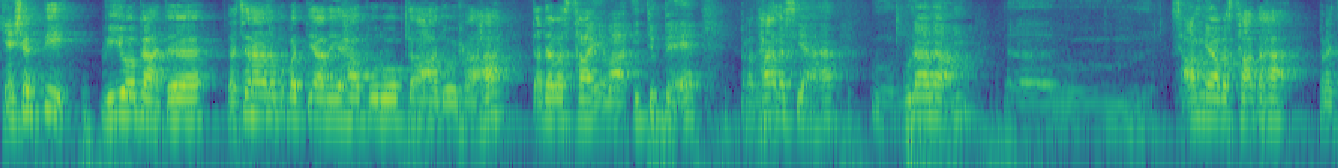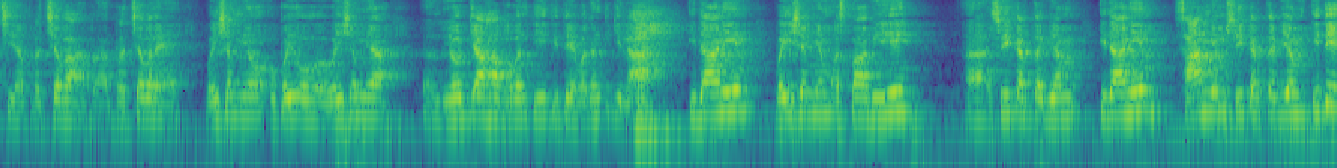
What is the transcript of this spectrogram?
क्यशक्तिवियोगात् रचनानुपपत्त्यादयः पूर्वोक्ताः दोषाः तदवस्था एव इत्युक्ते प्रधानस्य गुणानां साम्यावस्थातः प्रच्य प्रच्यव प्रच्यवने वैषम्यो उपयो वैषम्य योग्याः भवन्ति इति ते वदन्ति किल इदानीं वैषम्यम् अस्माभिः स्वीकर्तव्यम्। इदानीं साम्यं स्वीकर्तव्यम् इति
